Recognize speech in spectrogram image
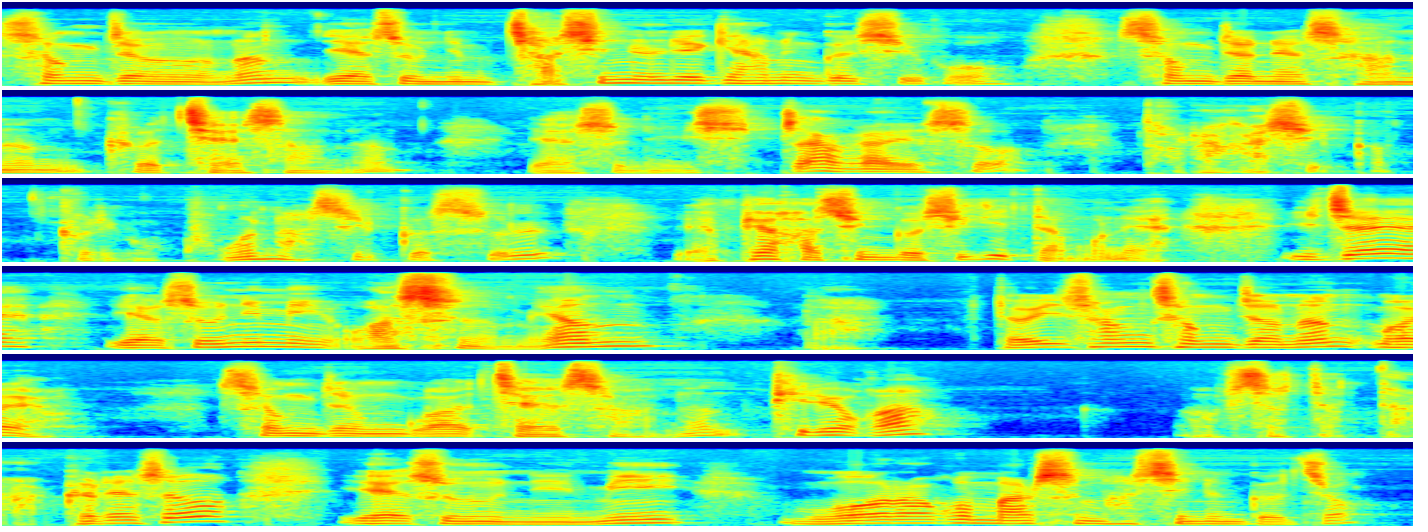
성전은 예수님 자신을 얘기하는 것이고 성전에 사는 그 제사는 예수님이 십자가에서 돌아가실 것 그리고 구원하실 것을 예표하신 것이기 때문에 이제 예수님이 왔으면 아, 더 이상 성전은 뭐예요? 성전과 제사는 필요가 없어졌다. 그래서 예수님이 뭐라고 말씀하시는 거죠?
